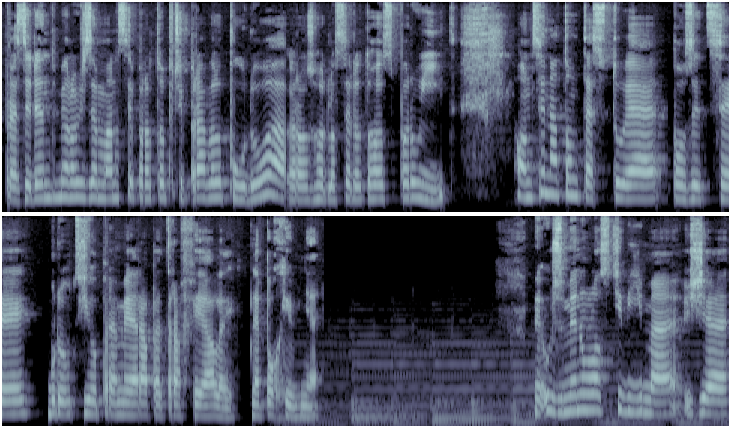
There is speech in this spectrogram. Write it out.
Prezident Miloš Zeman si proto připravil půdu a rozhodl se do toho sporu jít. On si na tom testuje pozici budoucího premiéra Petra Fialy, nepochybně. My už z minulosti víme, že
